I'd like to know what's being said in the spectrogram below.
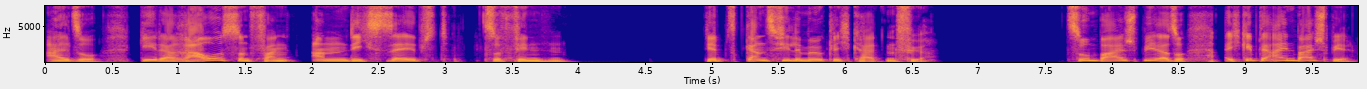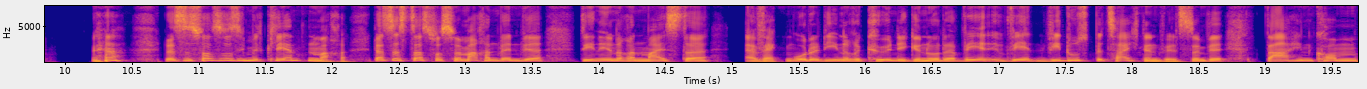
Also, geh da raus und fang an, dich selbst zu finden. Gibt es ganz viele Möglichkeiten für. Zum Beispiel, also ich gebe dir ein Beispiel. Ja, das ist was, was ich mit Klienten mache. Das ist das, was wir machen, wenn wir den inneren Meister erwecken oder die innere Königin oder wer, wer, wie du es bezeichnen willst. Wenn wir dahin kommen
